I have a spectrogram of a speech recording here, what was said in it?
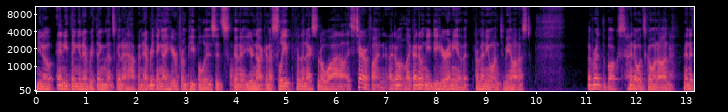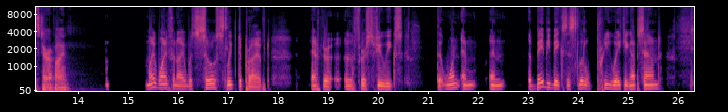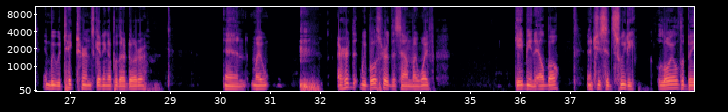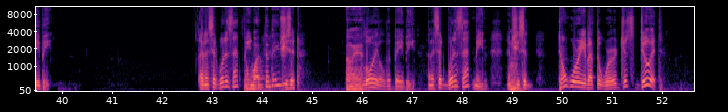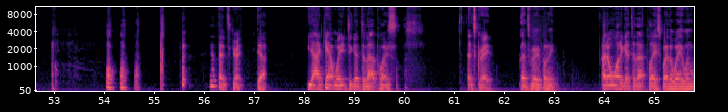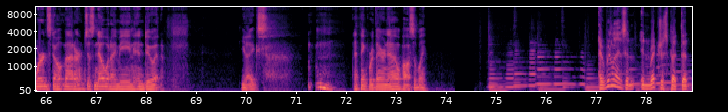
you know, anything and everything that's going to happen. Everything I hear from people is it's gonna. You're not going to sleep for the next little while. It's terrifying. I don't like. I don't need to hear any of it from anyone, to be honest. I've read the books. I know what's going on, and it's terrifying. My wife and I was so sleep deprived after uh, the first few weeks that one and and the baby makes this little pre waking up sound, and we would take turns getting up with our daughter. And my, I heard that we both heard the sound. My wife gave me an elbow, and she said, "Sweetie, loyal the baby." And I said, "What does that mean?" What the baby? She said, "Oh yeah, loyal the baby." And I said, "What does that mean?" And mm. she hmm. said, "Don't worry about the word, just do it." That's great. Yeah. Yeah, I can't wait to get to that place. That's great. That's very funny. I don't want to get to that place, by the way, when words don't matter. Just know what I mean and do it. Yikes. I think we're there now, possibly. I realize in, in retrospect that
